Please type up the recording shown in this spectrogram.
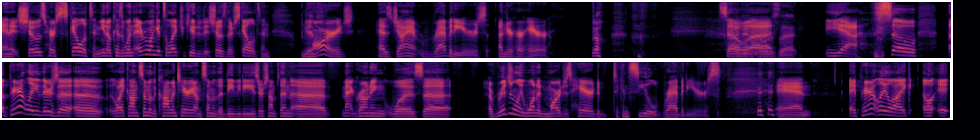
And it shows her skeleton, you know, because when everyone gets electrocuted, it shows their skeleton. Yes. Marge has giant rabbit ears under her hair. Oh, So I uh, that. yeah. So apparently there's a, a like on some of the commentary on some of the DVDs or something, uh Matt Groening was uh originally wanted Marge's hair to, to conceal rabbit ears. and apparently like uh, it,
